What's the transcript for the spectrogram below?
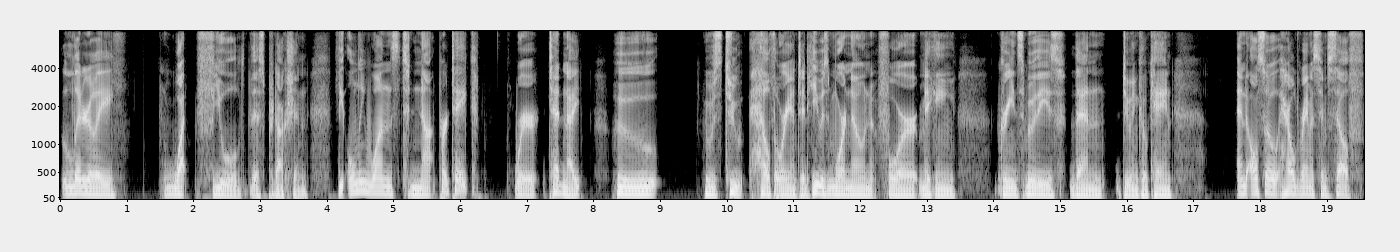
literally what fueled this production. The only ones to not partake were Ted Knight, who who was too health oriented. He was more known for making green smoothies than doing cocaine. And also Harold Ramis himself,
